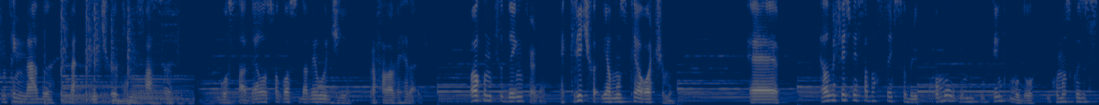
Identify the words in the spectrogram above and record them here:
Não tem nada da crítica que me faça gostar dela, eu só gosto da melodia, para falar a verdade. Welcome to the Internet. É crítica e a música é ótima. É... Ela me fez pensar bastante sobre como o, tempo mudou e como as coisas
